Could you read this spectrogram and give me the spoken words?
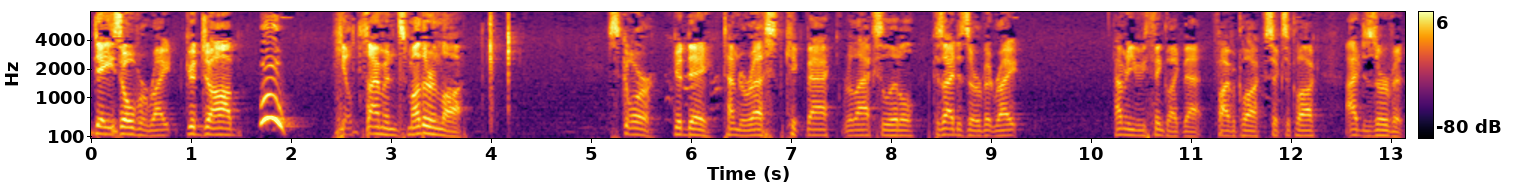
day's over, right? Good job. Woo! Healed Simon's mother in law. Score. Good day. Time to rest, kick back, relax a little, because I deserve it, right? How many of you think like that? Five o'clock, six o'clock? I deserve it.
